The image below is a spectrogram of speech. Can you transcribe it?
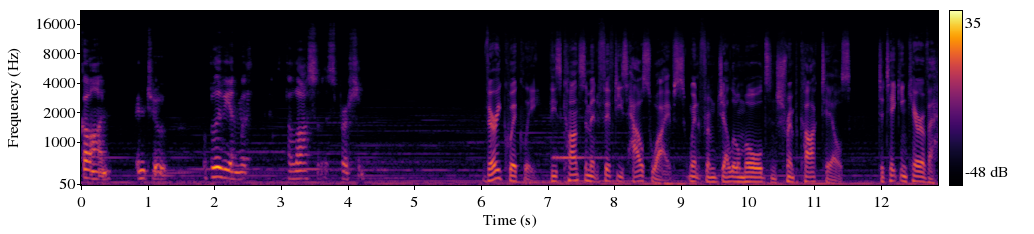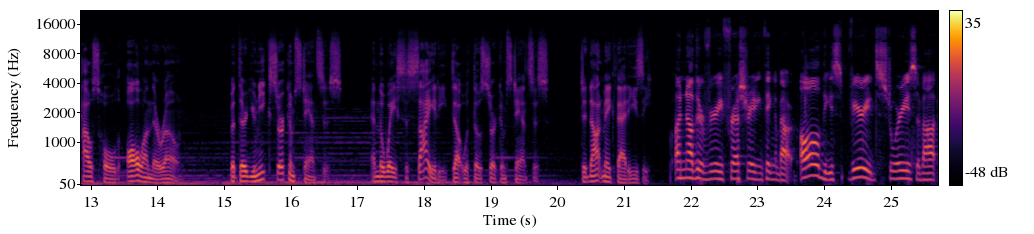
gone into oblivion with the loss of this person. Very quickly, these consummate 50s housewives went from jello molds and shrimp cocktails to taking care of a household all on their own. But their unique circumstances and the way society dealt with those circumstances did not make that easy. Another very frustrating thing about all these varied stories about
